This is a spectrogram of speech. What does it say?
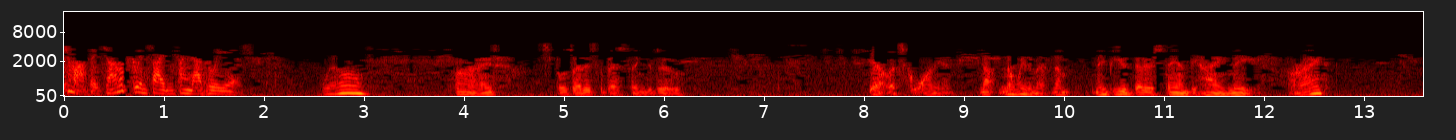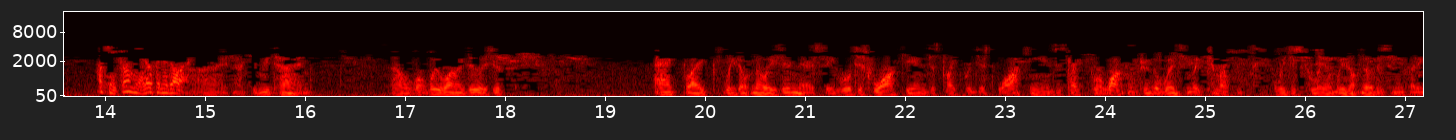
Come on, Big John. Let's go inside and find out who he is. Well, all right. I suppose that is the best thing to do. Yeah, let's go on in. Now, no, wait a minute. Now, maybe you'd better stand behind me. All right? Okay, go ahead. Open the door. All right. Now, give me time. Now, what we want to do is just act like we don't know he's in there, see? We'll just walk in just like we're just walking in, just like we're walking through the woods and we come up and we just go in. We don't there's anybody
